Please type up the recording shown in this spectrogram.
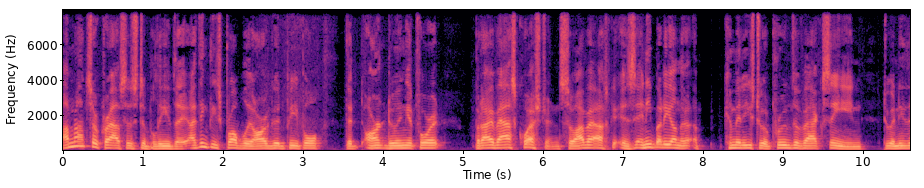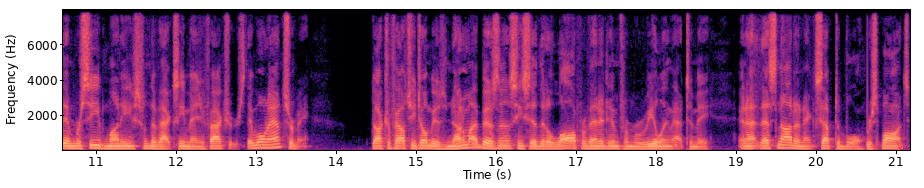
I'm not so crass as to believe they. I think these probably are good people that aren't doing it for it. But I've asked questions. So I've asked: Is anybody on the committees to approve the vaccine? Do any of them receive monies from the vaccine manufacturers? They won't answer me. Dr. Fauci told me it was none of my business. He said that a law prevented him from revealing that to me. And I, that's not an acceptable response.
